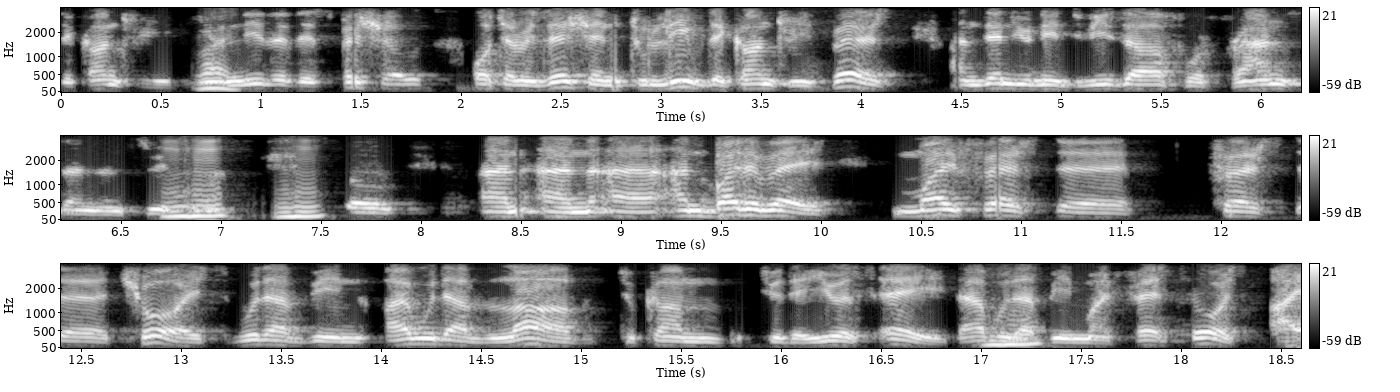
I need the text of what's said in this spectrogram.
the country. Right. You needed a special authorization to leave the country first, and then you need visa for France and, and Switzerland. Mm-hmm. So, and and uh, and by the way, my first uh, first uh, choice would have been I would have loved to come to the USA. That would Mhm. have been my first choice. I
